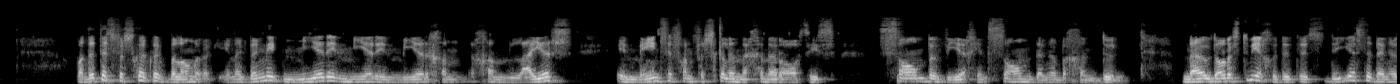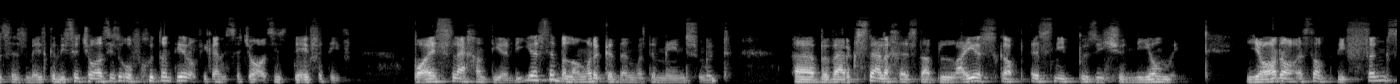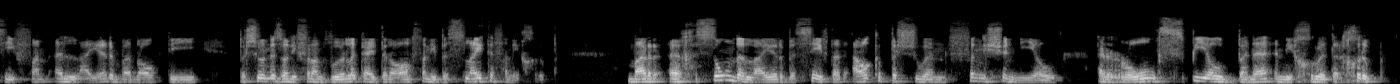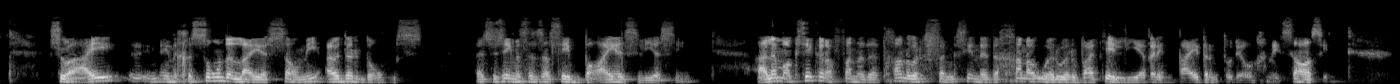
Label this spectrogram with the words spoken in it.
Want dit is verskriklik belangrik en ek dink net meer en meer en meer gaan gaan leiers en mense van verskillende generasies saam beweeg en saam dinge begin doen. Nou daar is twee goed. Dit is die eerste ding is is mense kan die situasies of goed hanteer of jy kan die situasies definitief baie sleg hanteer. Die eerste belangrike ding wat 'n mens moet uh bewerkstellig is dat leierskap is nie posisioneel nie. Ja, daar is dalk die funksie van 'n leier wat dalk die persoon is wat die verantwoordelikheid dra van die besluite van die groep. Maar 'n gesonde leier besef dat elke persoon funksioneel 'n rol speel binne in die groter groep. So hy en, en gesonde leiers sal nie ouderdoms eh, soos Engels sal sê bias wees nie. Hulle maak seker daarvan dat dit gaan oor funksie en dit gaan daaroor oor wat jy lewer en bybring tot die organisasie.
